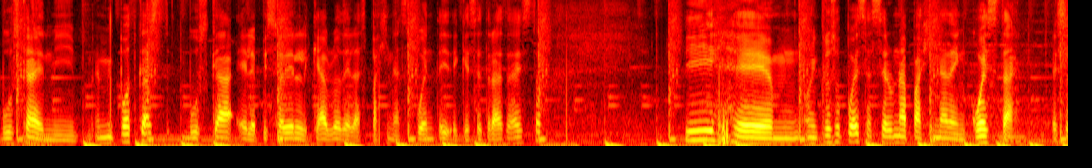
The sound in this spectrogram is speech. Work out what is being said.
busca en mi, en mi podcast, busca el episodio en el que hablo de las páginas puente y de qué se trata esto. Y, em, o incluso puedes hacer una página de encuesta. Esa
